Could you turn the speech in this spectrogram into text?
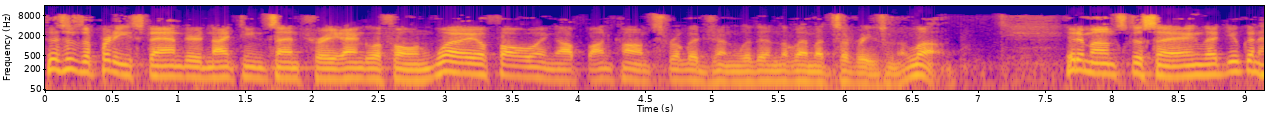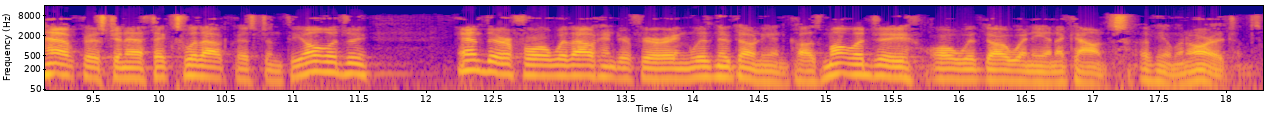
This is a pretty standard 19th century Anglophone way of following up on Kant's religion within the limits of reason alone. It amounts to saying that you can have Christian ethics without Christian theology, and therefore without interfering with Newtonian cosmology or with Darwinian accounts of human origins.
